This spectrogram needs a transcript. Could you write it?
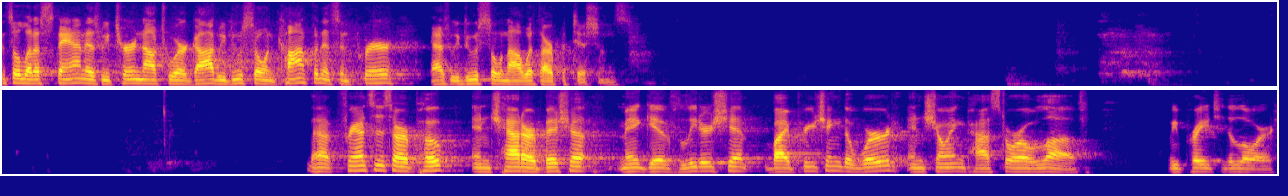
And so let us stand as we turn now to our God. We do so in confidence and prayer as we do so now with our petitions. That Francis, our Pope, and Chad, our Bishop, may give leadership by preaching the word and showing pastoral love. We pray to the Lord.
